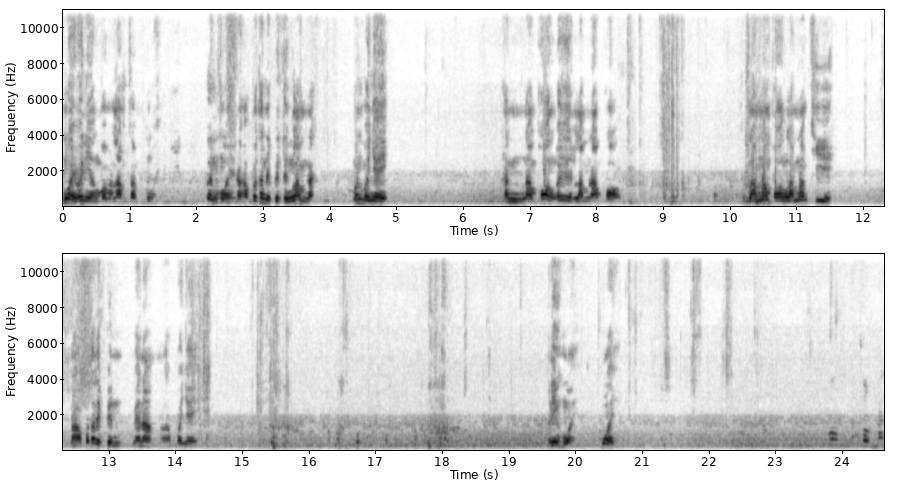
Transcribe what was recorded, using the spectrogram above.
ห้วยพะเนียงว่ามันลำซ้ำห้วยเอิ้นห้วยนะครับเพราะท่านได้เป็นถึงลำนะมันบ่ใหญ่คันน้ำพองก็คือลำน้ำพองลำน้ำพองลำน้ำชีนะครับเพราะท่านได้เป็นแม่น้ำนะครับบ่ใหญ่อันนี้ห้วยห้วยโป่งมันท่วมมัน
